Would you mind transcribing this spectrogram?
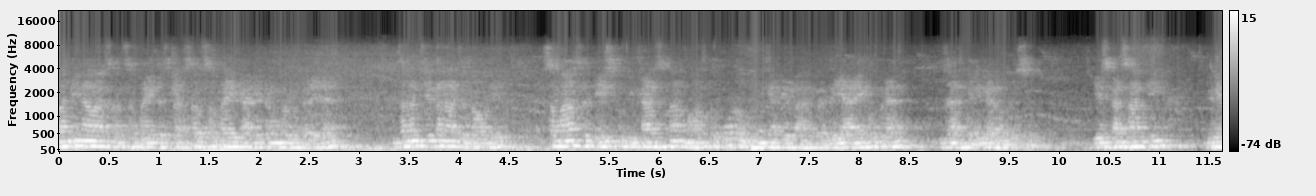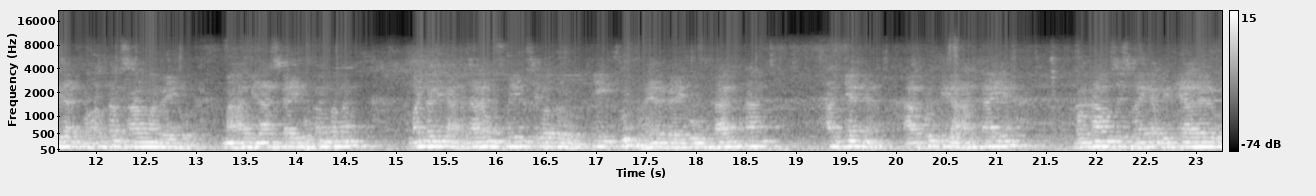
नदीनाला सरसफाइ जस्ता सरसफाइ कार्यक्रमहरू गरेर जनचेतना जगाउँदै समाज र देशको विकासमा महत्त्वपूर्ण भूमिका निर्वाह गर्दै आएको कुरा जानकारी गराउँदछु। यसका साथै दुई हजार बहत्तर सालमा गएको महाविनाशकारी भूकम्पमा मण्डलीका हजारौँ स्वयंसेवकहरू एकजुट भएर गरेको उद्धार तथा खाद्यान्न आपूर्ति राहत कार्य भग्नावशेष भएका विद्यालयहरू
